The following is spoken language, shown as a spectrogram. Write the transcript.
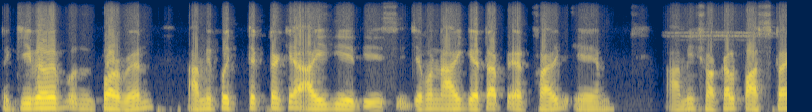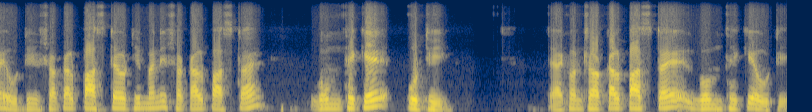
তো কীভাবে পড়বেন? আমি প্রত্যেকটাকে আই দিয়ে দিয়েছি, যেমন I get up at five AM আমি সকাল পাঁচটায় উঠি। সকাল পাঁচটায় উঠি মানে সকাল পাঁচটায় ঘুম থেকে উঠি। এখন সকাল পাঁচটায় ঘুম থেকে উঠি।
